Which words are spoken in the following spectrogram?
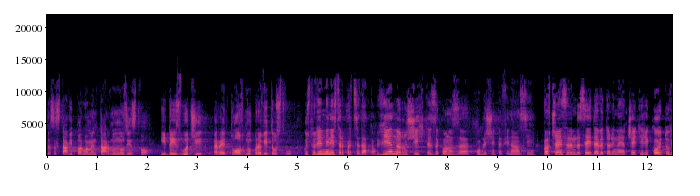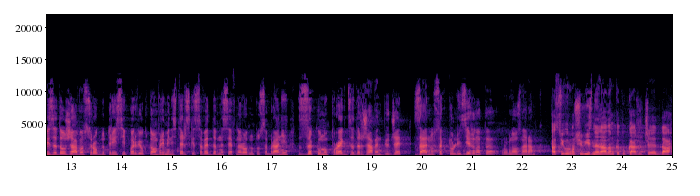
да състави парламентарно мнозинство и да излъчи редовно правителство. Господин министър-председател, Вие нарушихте Закона за публичните финанси в чл. 79, ал. 4, който Ви задължава в срок до 31 октомври Министерският съвет да внесе в Народното събрание Законопроект за държавен бюджет заедно с актуализираната прогнозна рамка. Аз сигурно ще Ви изненадам, като кажа, че да,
